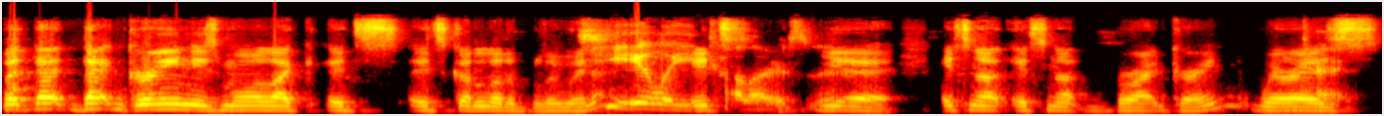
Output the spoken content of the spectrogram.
but that that green is more like it's it's got a lot of blue in it. Tealy It's- colour, isn't it? Yeah, it's not it's not bright green. Whereas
